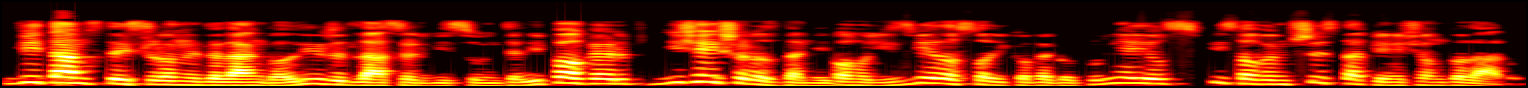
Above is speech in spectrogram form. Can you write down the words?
Witam z tej strony Delango Lir dla serwisu IntelliPoker. Dzisiejsze rozdanie pochodzi z wielostolikowego turnieju z wpisowym 350 dolarów.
